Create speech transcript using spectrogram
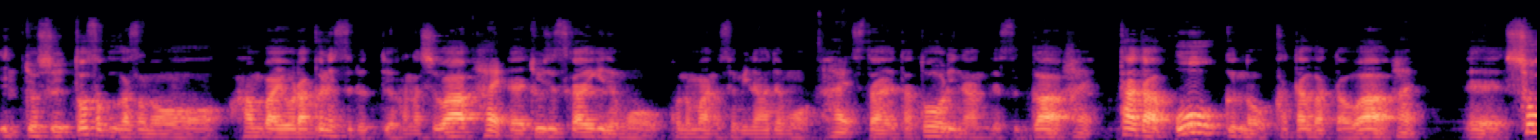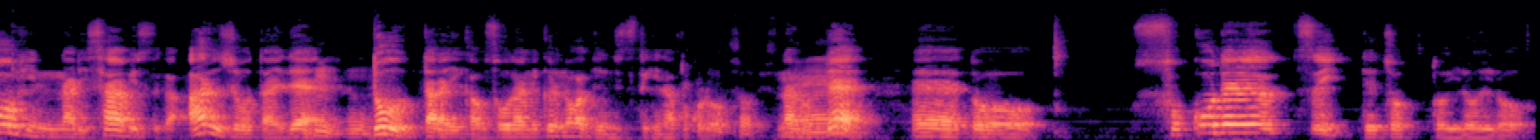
一挙手一投足がその、販売を楽にするっていう話は、はい。えー休日会議でも、この前のセミナーでもはい。伝えた通りなんですが、はい。ただ多くの方々は、はい。えー商品なりサービスがある状態で。どう売ったらいいかを相談に来るのが現実的なところそうですね。なので、えっ、と、そこでついてちょっといろいろ。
